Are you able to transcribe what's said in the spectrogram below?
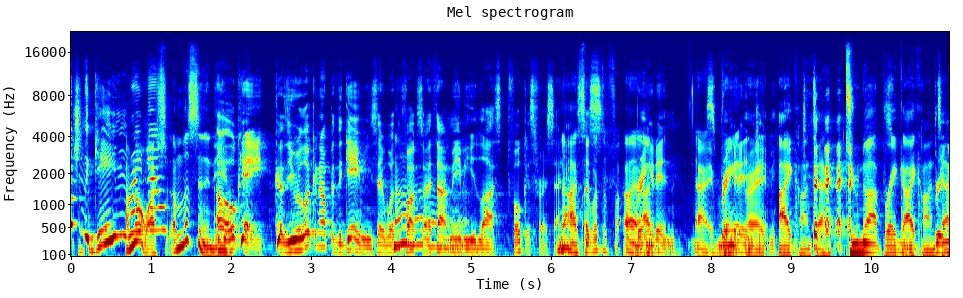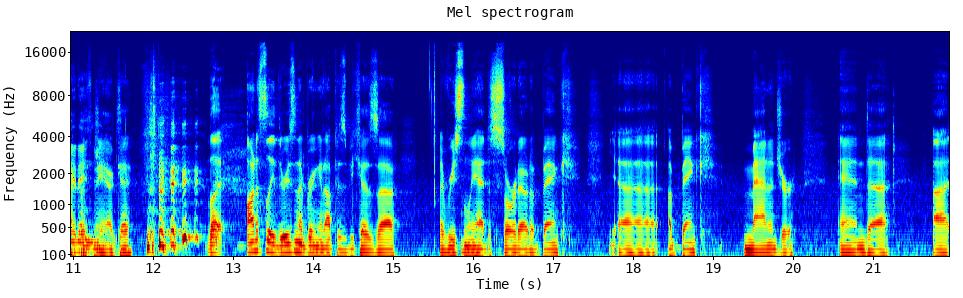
watching the game I'm right not now? watching. I'm listening to you. Oh, okay. Because you were looking up at the game and you said, "What the fuck?" So I thought maybe you lost focus for a second. No, I said, Let's what the fuck? Bring it in. All right, Let's bring, it, in, right. Jamie. Eye contact. Do not break eye contact it with me, James. okay? but honestly, the reason I bring it up is because uh, I recently had to sort out a bank, uh, a bank manager, and uh, uh,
